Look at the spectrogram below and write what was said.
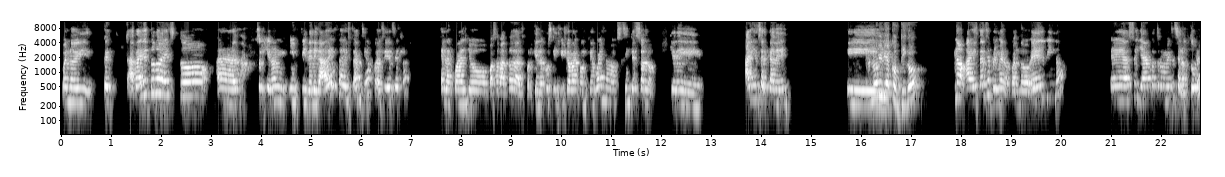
bueno, y a raíz de todo esto uh, surgieron infidelidades a distancia, por así decirlo, en la cual yo pasaba todas, porque lo justificaba con que, bueno, se siente solo, quiere alguien cerca de él. Y... ¿No vivía contigo? No, a distancia primero. Cuando él vino, eh, hace ya cuatro meses, en octubre,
